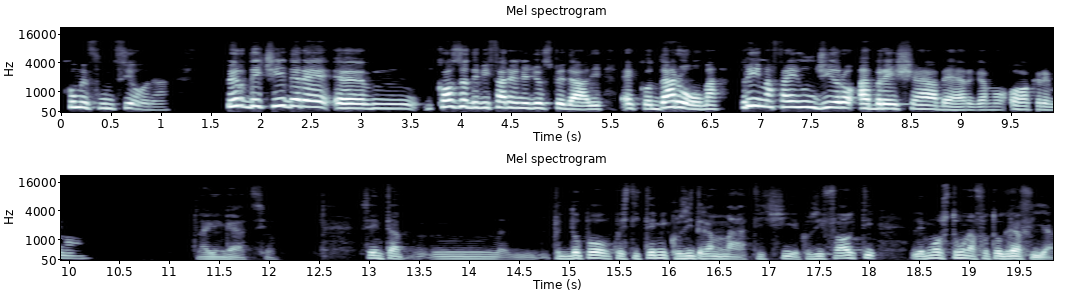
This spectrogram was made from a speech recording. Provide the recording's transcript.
come funziona. Per decidere ehm, cosa devi fare negli ospedali. Ecco, da Roma, prima fai un giro a Brescia, a Bergamo o a Cremona. La ringrazio. Senta, mh, mm, dopo questi temi così drammatici e così forti, le mostro una fotografia.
